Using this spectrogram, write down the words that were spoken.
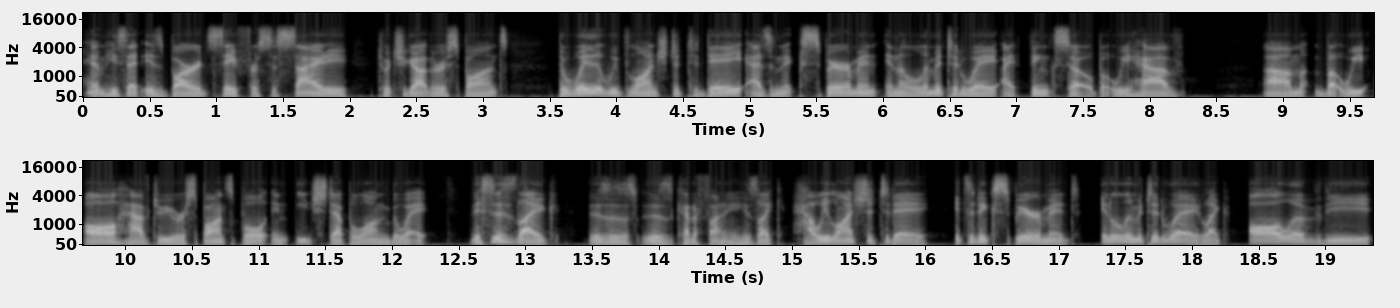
him, he said, "Is Bard safe for society?" To which he got the response, "The way that we've launched it today as an experiment in a limited way, I think so. But we have, um, but we all have to be responsible in each step along the way." This is like this is this is kind of funny. He's like, "How we launched it today? It's an experiment in a limited way. Like all of the."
